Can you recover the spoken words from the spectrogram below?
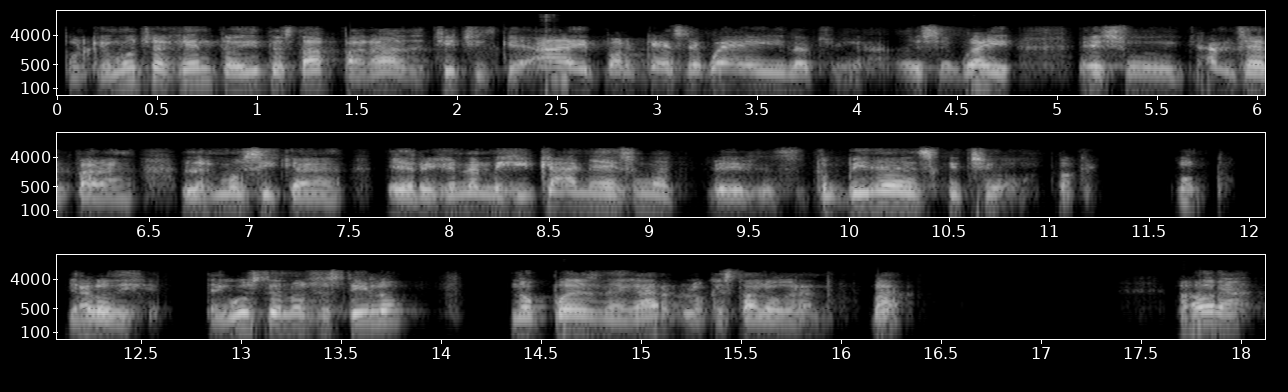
Porque mucha gente ahorita está parada de chichis que, ay, ¿por qué ese güey, la chingada, ese güey es un cáncer para la música eh, regional mexicana, es una estupidez, qué chido. Ok, punto. Ya lo dije. ¿Te gusta o no su estilo? No puedes negar lo que está logrando, ¿va? Ahora,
